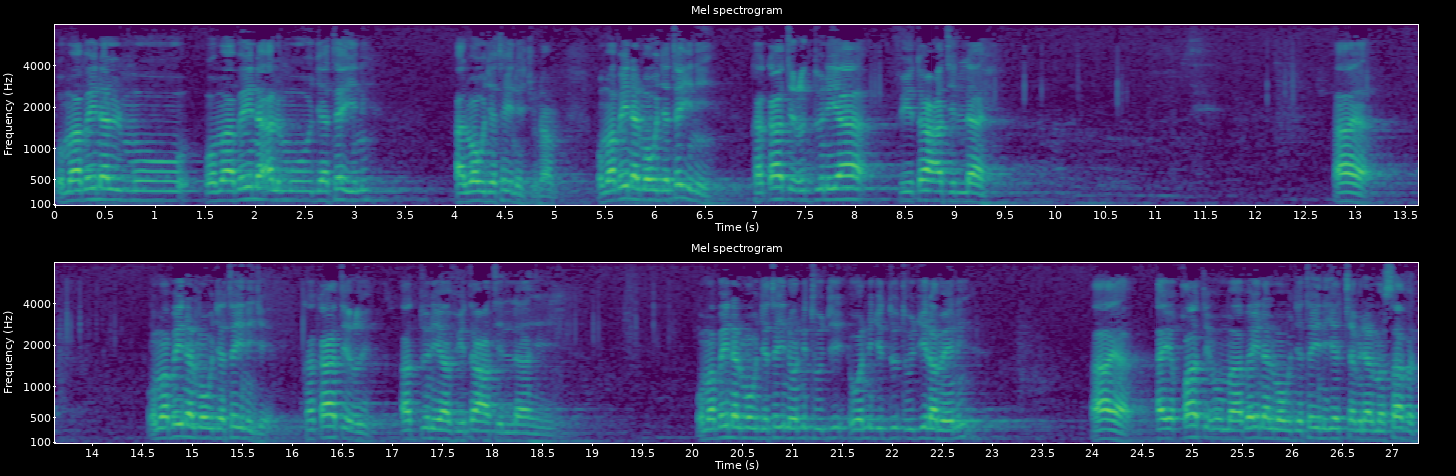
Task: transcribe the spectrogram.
وما بين المو وما بين الموجتين الموجتين نعم وما بين الموجتين كقاطع الدنيا في طاعة الله. آية. وما بين الموجتين كقاطع الدنيا في طاعة الله. وما بين الموجتين ونجد توجي لميني. آية. أي قاطع ما بين الموجتين جتش من المسافة.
